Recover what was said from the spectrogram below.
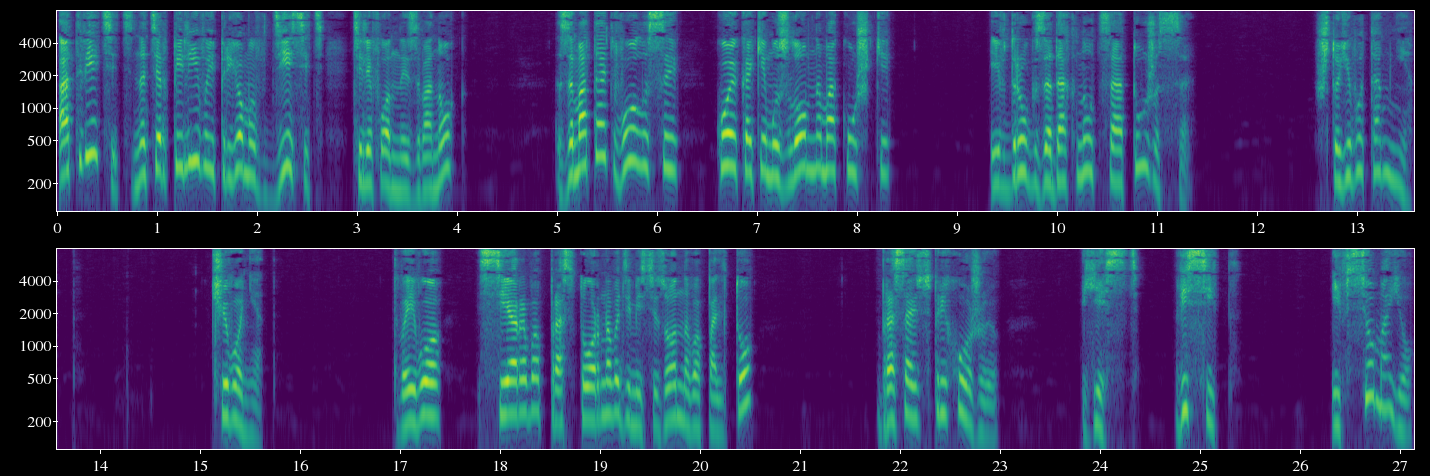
ответить на терпеливый приемов десять телефонный звонок, замотать волосы кое-каким узлом на макушке. И вдруг задохнуться от ужаса, что его там нет. Чего нет? Твоего серого просторного демисезонного пальто? Бросаюсь в прихожую. Есть, висит. И все мое.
